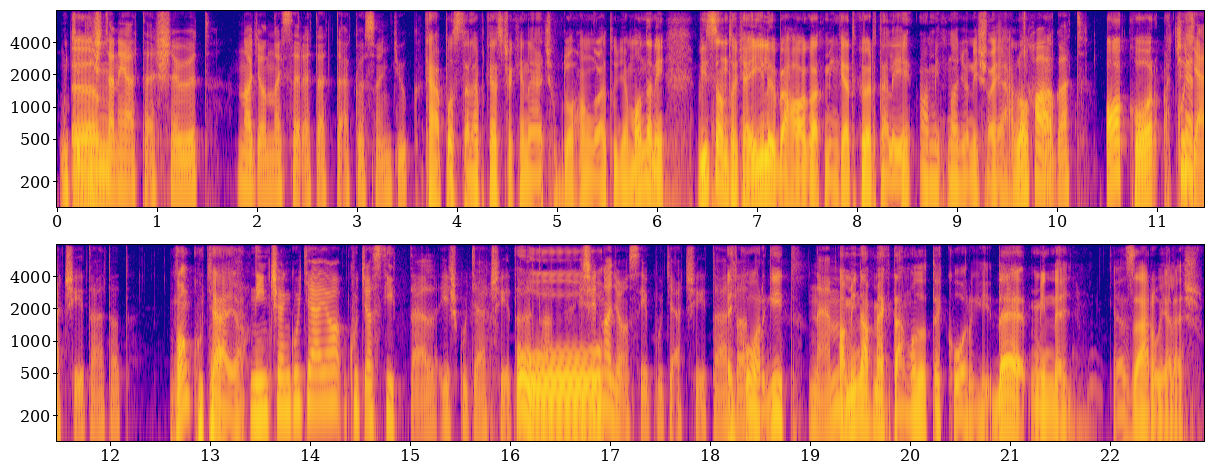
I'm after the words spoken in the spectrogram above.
Úgyhogy Öm. Isten éltesse őt. Nagyon nagy szeretettel köszöntjük. káposztelepke, ezt csak én elcsukló hanggal tudja mondani. Viszont, hogyha élőben hallgat minket körtelé, amit nagyon is ajánlok, Hallgat. A- akkor a chat... Kutyát sétáltat. Van kutyája? Nincsen kutyája, kutya szittel, és kutyát sétáltat. Ó. És egy nagyon szép kutyát sétáltat. Egy korgit? Nem. A minap megtámadott egy korgi, de mindegy. Ez zárójeles.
